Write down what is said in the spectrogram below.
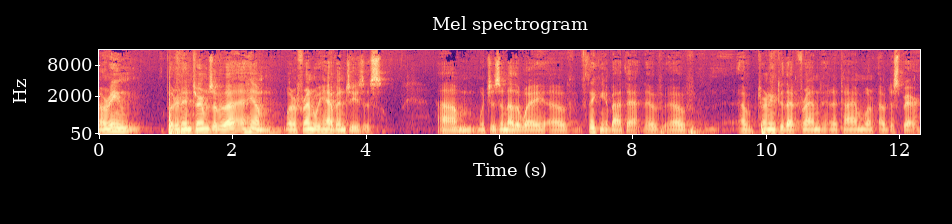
Noreen put it in terms of a, a hymn, what a friend we have in Jesus, um, which is another way of thinking about that, of, of, of turning to that friend at a time of despair.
